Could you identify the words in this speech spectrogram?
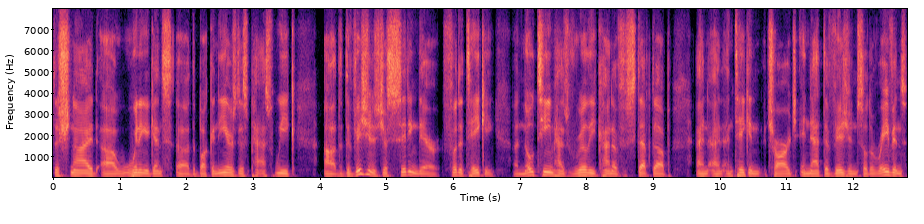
the Schneid uh, winning against uh, the Buccaneers this past week. Uh, the division is just sitting there for the taking. Uh, no team has really kind of stepped up and, and and taken charge in that division. So the Ravens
